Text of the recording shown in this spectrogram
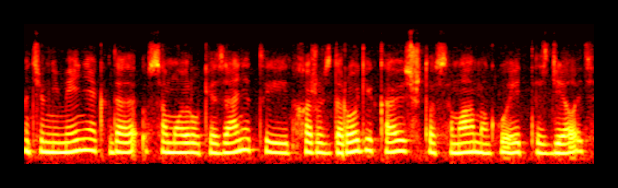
Но тем не менее, когда самой руки заняты и нахожусь в дороге, каюсь, что сама могу это сделать.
